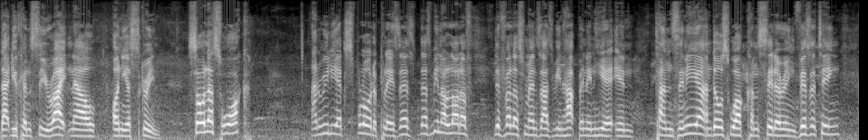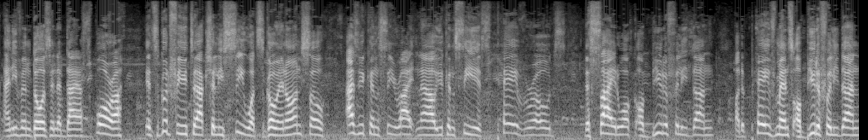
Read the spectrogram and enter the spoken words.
that you can see right now on your screen. So let's walk and really explore the place. There's there's been a lot of developments that's been happening here in Tanzania and those who are considering visiting and even those in the diaspora. It's good for you to actually see what's going on. So as you can see right now, you can see it's paved roads. The sidewalk are beautifully done, or the pavements are beautifully done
